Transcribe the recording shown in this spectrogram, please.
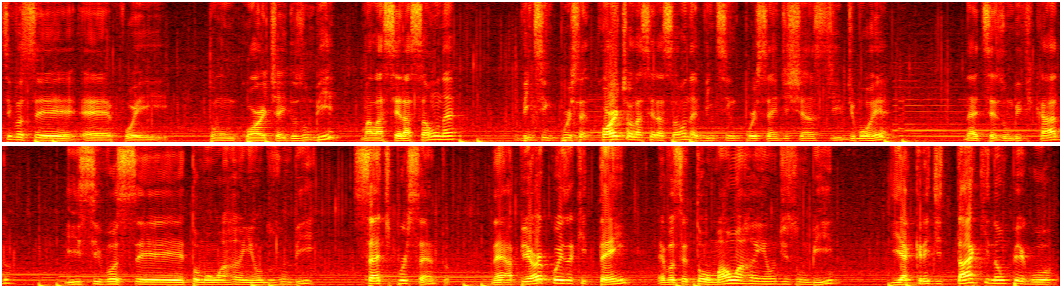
Se você é, foi. tomou um corte aí do zumbi, uma laceração, né? 25%. Corte ou laceração, né? 25% de chance de, de morrer, né? De ser zumbificado. E se você tomou um arranhão do zumbi, 7%. Né? A pior coisa que tem é você tomar um arranhão de zumbi e acreditar que não pegou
